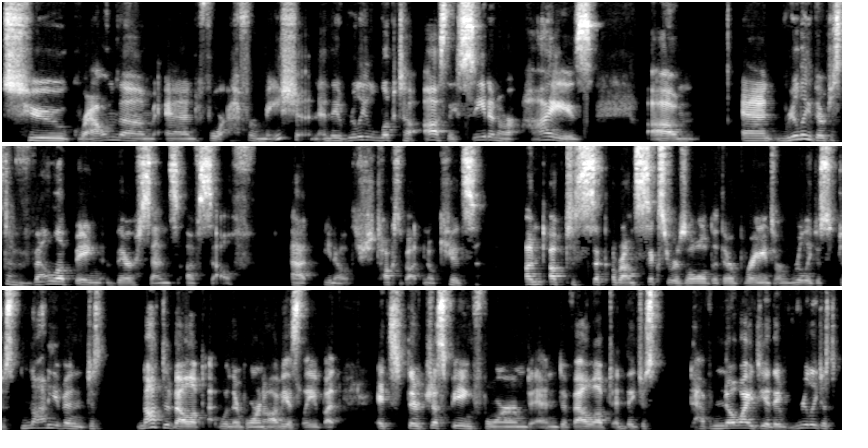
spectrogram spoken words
to ground them and for affirmation. And they really look to us. They see it in our eyes. Um, and really they're just developing their sense of self at you know she talks about you know kids up to six, around six years old that their brains are really just just not even just not developed when they're born obviously but it's they're just being formed and developed and they just have no idea. They really just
